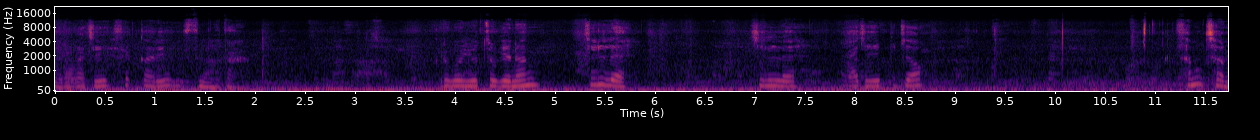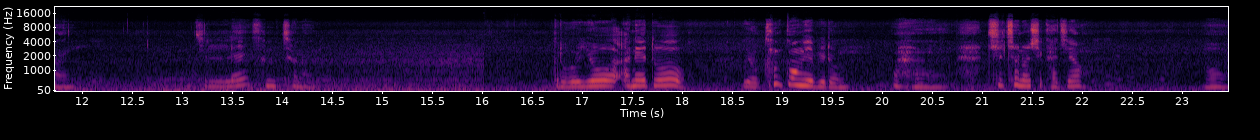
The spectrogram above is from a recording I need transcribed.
여러 가지 색깔이 있습니다. 그리고 이쪽에는 찔레, 찔레 아주 예쁘죠? 3,000원. 찔레 3,000원. 그리고 요 안에도 요큰 꽁의 비름 7,000원씩 하죠. 어,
